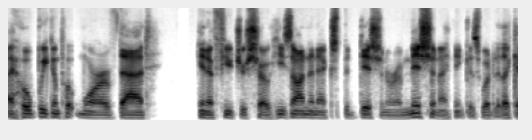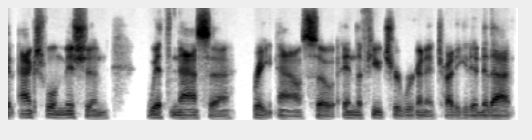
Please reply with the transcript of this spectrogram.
I hope we can put more of that in a future show. He's on an expedition or a mission, I think is what it, like an actual mission with NASA right now. So in the future, we're going to try to get into that.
